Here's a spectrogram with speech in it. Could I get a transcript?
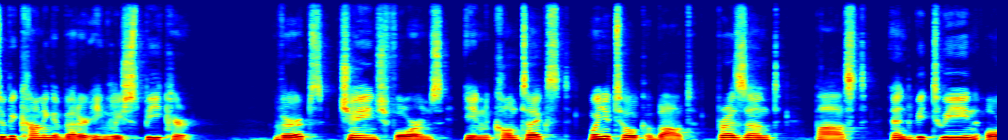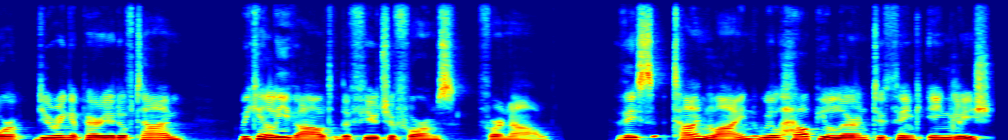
to becoming a better English speaker. Verbs change forms in context when you talk about present, past, and between or during a period of time. We can leave out the future forms for now. This timeline will help you learn to think English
